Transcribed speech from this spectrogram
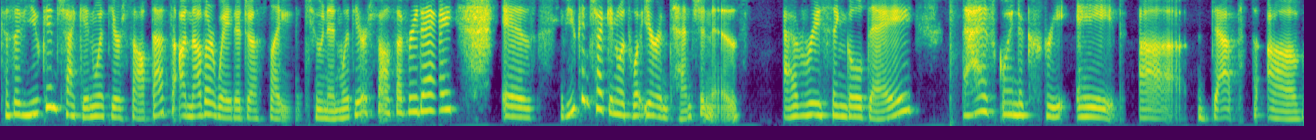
Because if you can check in with yourself, that's another way to just like tune in with yourself every day is if you can check in with what your intention is every single day, that is going to create a depth of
